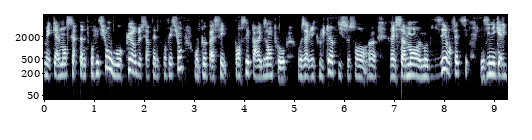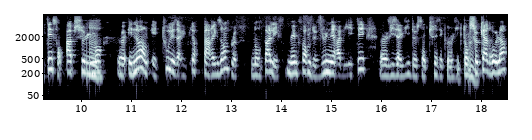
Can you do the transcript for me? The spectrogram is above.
mais également certaines professions ou au cœur de certaines professions, on peut passer, penser par exemple aux, agriculteurs qui se sont récemment mobilisés. En fait, les inégalités sont absolument... Mmh. Euh, énorme et tous les agriculteurs, par exemple, n'ont pas les mêmes formes de vulnérabilité euh, vis-à-vis de cette crise écologique. Donc ce mmh. cadre-là,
